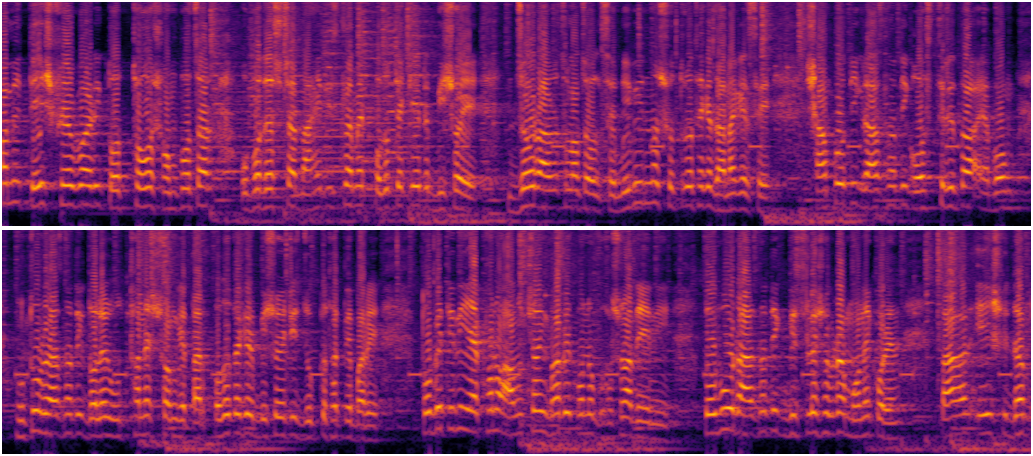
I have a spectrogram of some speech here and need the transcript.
আগামী তেইশ ফেব্রুয়ারি তথ্য ও সম্প্রচার উপদেষ্টা নাহিদ ইসলামের পদত্যাগের বিষয়ে জোর আলোচনা চলছে। বিভিন্ন সূত্র থেকে জানা গেছে, সাম্প্রতিক রাজনৈতিক অস্থিরতা এবং নতুন রাজনৈতিক দলের উত্থানের সঙ্গে তার পদত্যাগের বিষয়টি যুক্ত থাকতে পারে। তবে তিনি এখনও আনুষ্ঠানিকভাবে কোনো ঘোষণা দেয়নি। তবুও রাজনৈতিক বিশ্লেষকরা মনে করেন, তার এই সিদ্ধান্ত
